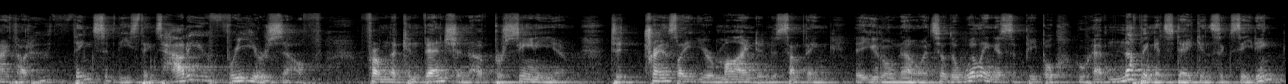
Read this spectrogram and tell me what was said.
I thought, who thinks of these things? How do you free yourself from the convention of proscenium to translate your mind into something that you don't know? And so the willingness of people who have nothing at stake in succeeding,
